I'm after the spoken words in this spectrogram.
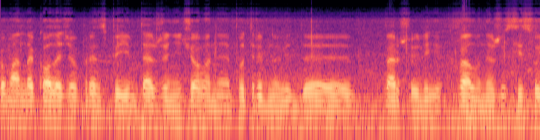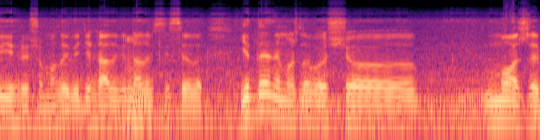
команда коледжа, в принципі, їм теж вже нічого не потрібно від е, першої ліги ХФЛ. Вони вже всі свої ігри, що могли, відіграли, віддали всі сили. Єдине, можливо, що може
